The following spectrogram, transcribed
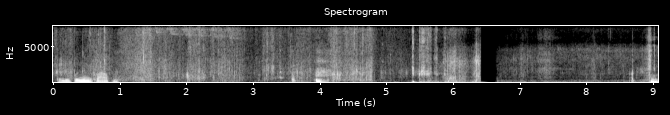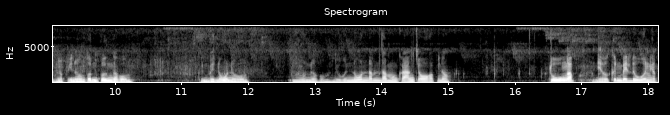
ไปดูพึ่งกันกว่าครับผมนู่นครับ พี่น้องต้นพึ่งครับผม ขึ้นไปโน่นนะผมโน่นครับผมอยู่บนโน้นดำๆของกลางจอครับพี่น้องสูงครับ เดี๋ยวขึ้นไปดูกันครับ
